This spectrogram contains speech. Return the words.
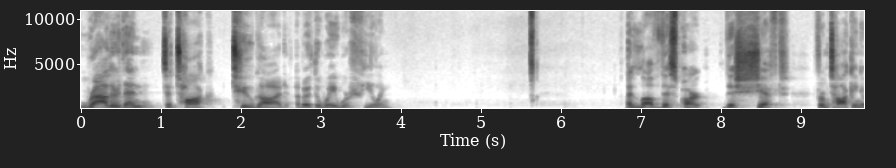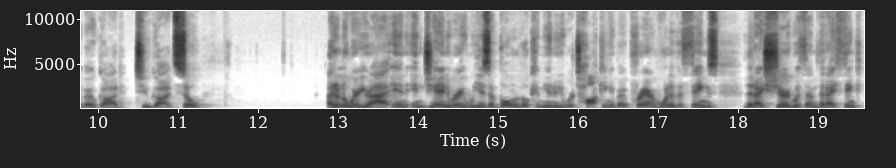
rather than to talk to God about the way we're feeling. I love this part, this shift from talking about God to God. So, I don't know where you're at. In, in January, we as a Bowmanville community were talking about prayer. And one of the things that I shared with them that I think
